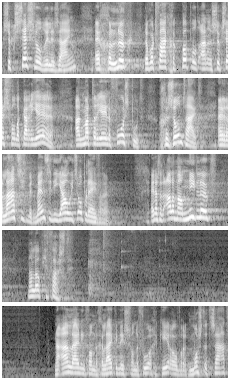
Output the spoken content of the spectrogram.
succesvol willen zijn en geluk, dat wordt vaak gekoppeld aan een succesvolle carrière, aan materiële voorspoed, gezondheid en relaties met mensen die jou iets opleveren. En als dat allemaal niet lukt, dan loop je vast. Naar aanleiding van de gelijkenis van de vorige keer over het mosterdzaad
